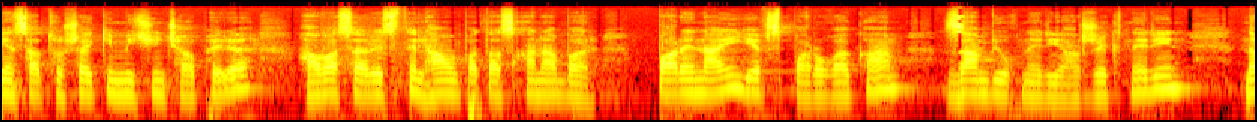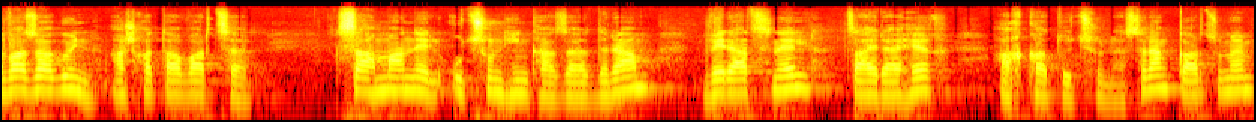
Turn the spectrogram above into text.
կենսաթոշակի միջին չափերը հավասարեցնել համապատասխանաբար պարենային եւ սպառողական զամբյուղների արժեքներին նվազագույն աշխատավարձը սահմանել 85000 դրամ վերացնել ծայրահեղ աղքատությունը սրանք կարծում եմ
